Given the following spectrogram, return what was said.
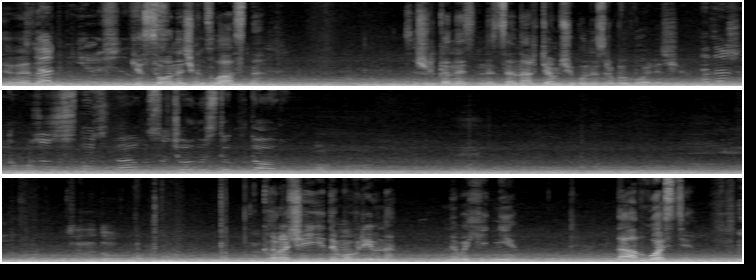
Диви, на. Яке сонечко класне. Сашулька не, не це на Артемчику не зроби боляче. Я навіть не можу заснути, так вдало. Чи недовго? Недовго. Коротше, їдемо в Рівне на вихідні. Да, в гості.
